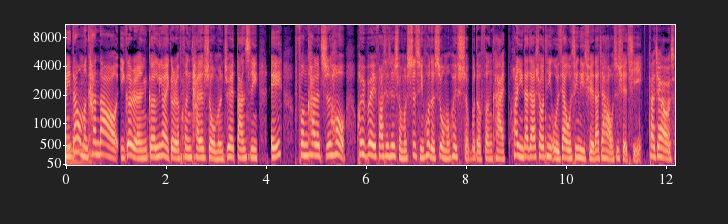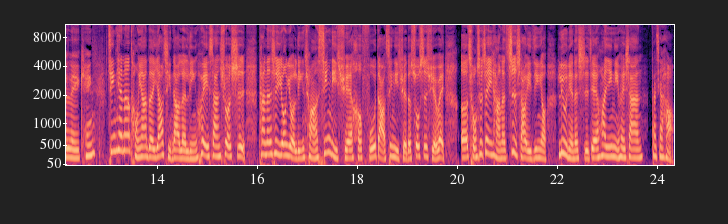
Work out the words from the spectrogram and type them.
每当我们看到一个人跟另外一个人分开的时候，我们就会担心：诶，分开了之后会不会发生些什么事情，或者是我们会舍不得分开？欢迎大家收听五加五心理学。大家好，我是雪琪。大家好，我是雷 king。今天呢，同样的邀请到了林慧珊硕士，她呢是拥有临床心理学和辅导心理学的硕士学位，而从事这一行呢至少已经有六年的时间。欢迎林，慧珊。大家好。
